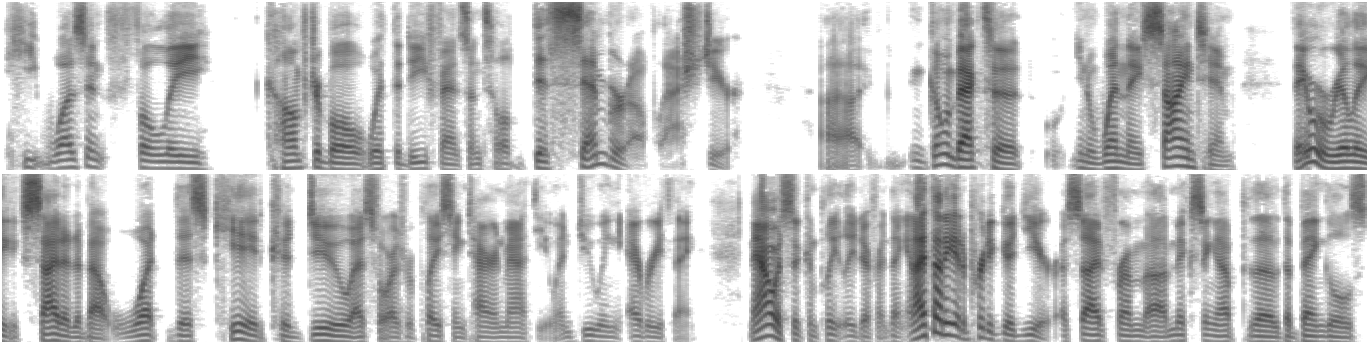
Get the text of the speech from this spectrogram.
he wasn't fully comfortable with the defense until December of last year. Uh, going back to you know when they signed him, they were really excited about what this kid could do as far as replacing Tyrann Mathieu and doing everything. Now it's a completely different thing, and I thought he had a pretty good year aside from uh, mixing up the the Bengals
